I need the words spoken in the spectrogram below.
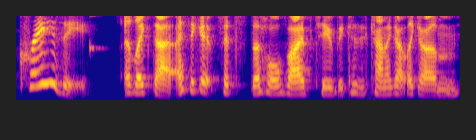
Crazy. I like that. I think it fits the whole vibe too because he's kind of got like um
